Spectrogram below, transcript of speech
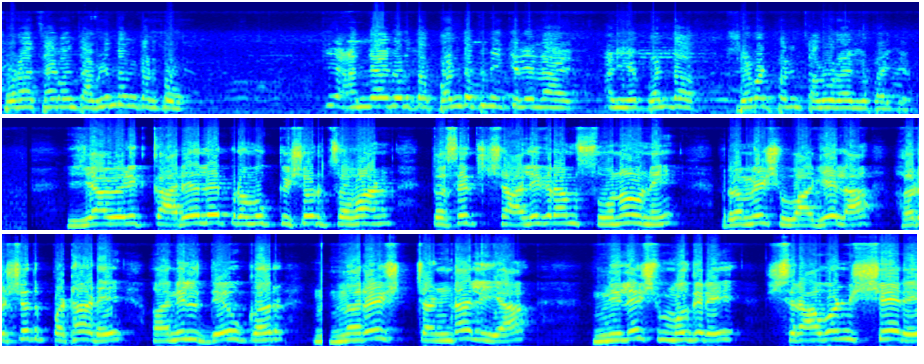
थोरात साहेबांचं अभिनंदन करतो की अन्यायाविरुद्ध बंड तुम्ही केलेला आहे आणि हे बंड शेवटपर्यंत चालू राहिलं पाहिजे. यावेळी कार्यालय प्रमुख किशोर चव्हाण तसेच शालिग्राम सोनवणे रमेश वाघेला हर्षद पठाडे अनिल देवकर नरेश चंडालिया निलेश मगरे श्रावण शेरे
